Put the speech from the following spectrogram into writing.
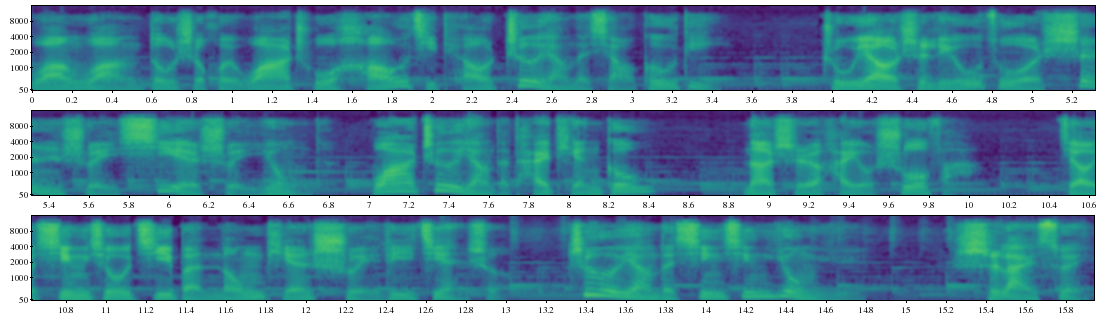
往往都是会挖出好几条这样的小沟地，主要是留作渗水泄水用的。挖这样的台田沟，那时还有说法，叫兴修基本农田水利建设。这样的新兴用语，十来岁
